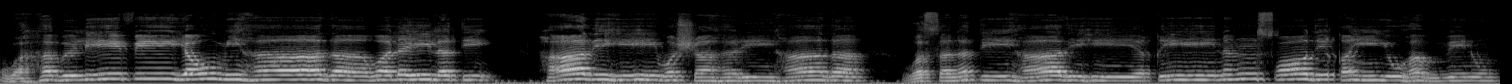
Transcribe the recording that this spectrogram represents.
وهب لي في يوم هذا وليلتي هذه وشهري هذا وسنتي هذه يقينا صادقا يهون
